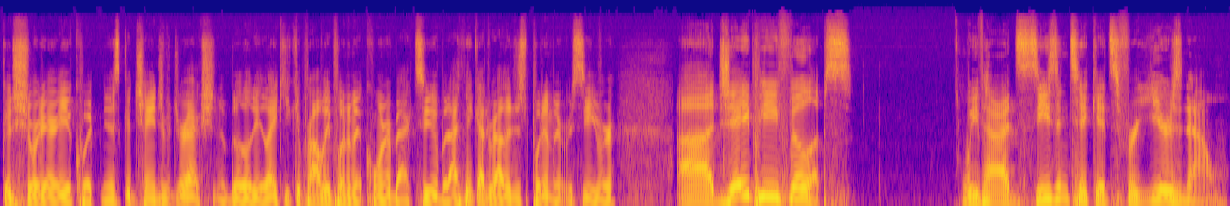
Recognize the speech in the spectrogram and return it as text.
good short area quickness, good change of direction ability. Like you could probably put him at cornerback too, but I think I'd rather just put him at receiver. Uh, JP Phillips. We've had season tickets for years now.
